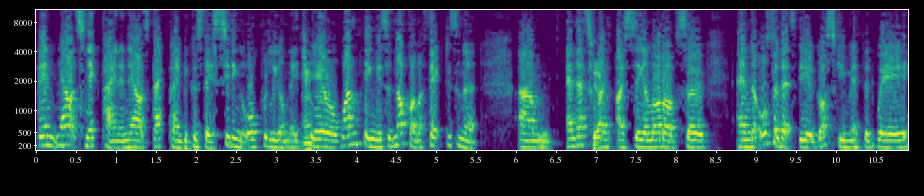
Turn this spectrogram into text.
then now it's neck pain and now it's back pain because they're sitting awkwardly on their chair. Mm. Or one thing is a knock on effect, isn't it? Um, and that's what I, I see a lot of. So and also that's the Egoscue method where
